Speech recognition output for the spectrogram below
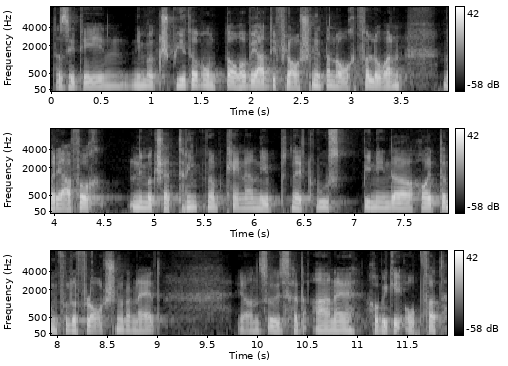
dass ich den nicht mehr gespürt habe und da habe ich auch die Flaschen in der Nacht verloren, weil ich einfach nicht mehr gescheit trinken habe können. Ich habe nicht gewusst, bin ich in der Halterung von der Flaschen oder nicht. Ja, und so ist halt eine, habe ich geopfert.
